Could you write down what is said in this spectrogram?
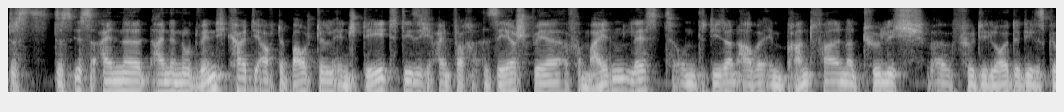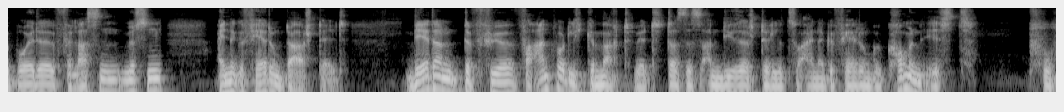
das, das ist eine, eine Notwendigkeit, die auf der Baustelle entsteht, die sich einfach sehr schwer vermeiden lässt und die dann aber im Brandfall natürlich äh, für die Leute, die das Gebäude verlassen müssen, eine Gefährdung darstellt. Wer dann dafür verantwortlich gemacht wird, dass es an dieser Stelle zu einer Gefährdung gekommen ist, puh,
